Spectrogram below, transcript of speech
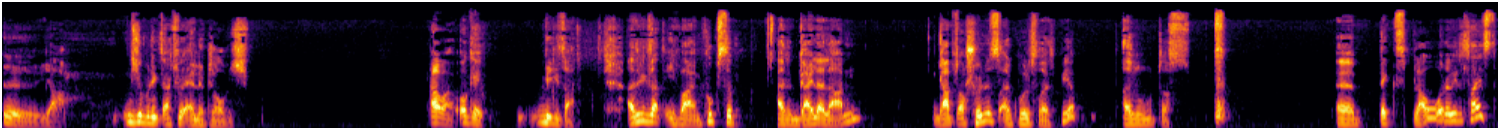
äh, ja, nicht unbedingt aktuelle, glaube ich. Aber okay, wie gesagt. Also wie gesagt, ich war im Kuxte, also geiler Laden. Gab es auch schönes alkoholfreies Bier. Also das äh, Becks Blau oder wie das heißt.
